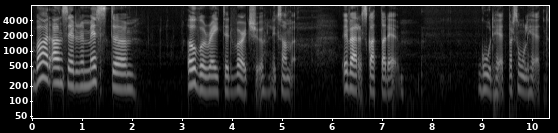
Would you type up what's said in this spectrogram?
vad anser du är mest um, overrated virtue? Liksom överskattade godhet, personlighet,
